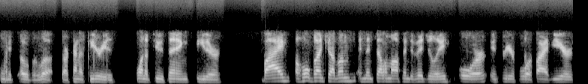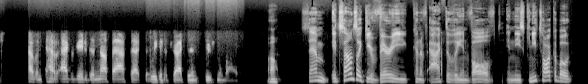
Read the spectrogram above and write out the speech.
point it's overlooked. So our kind of theory is one of two things: either buy a whole bunch of them and then sell them off individually, or in three or four or five years have an, have aggregated enough assets that we could attract an institutional buyer. Wow. Sam, it sounds like you're very kind of actively involved in these. Can you talk about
